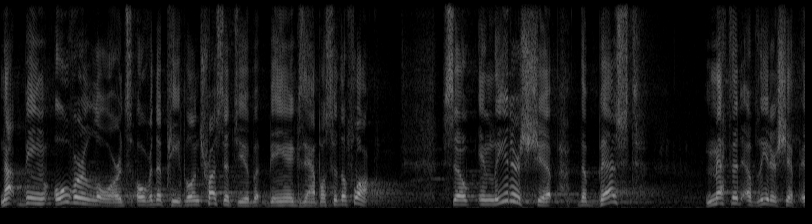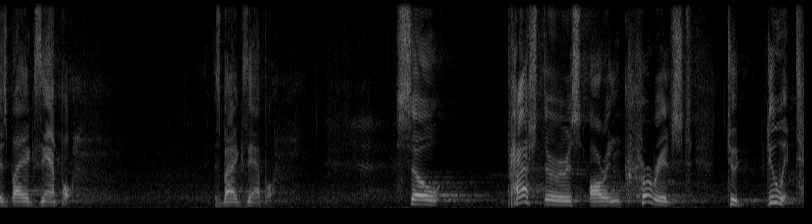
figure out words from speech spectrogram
Not being overlords over the people entrusted to you, but being examples to the flock. So, in leadership, the best method of leadership is by example. Is by example. So, pastors are encouraged to do it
